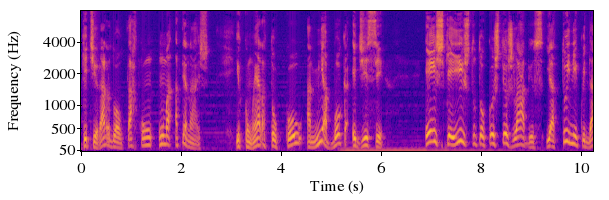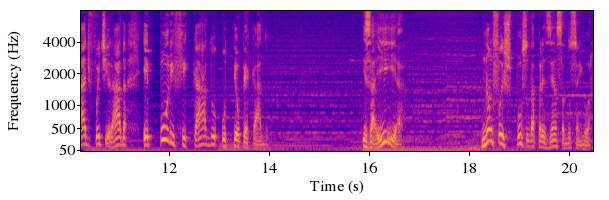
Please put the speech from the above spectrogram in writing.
que tirara do altar com uma atenaz. E com ela tocou a minha boca e disse: Eis que isto tocou os teus lábios, e a tua iniquidade foi tirada, e purificado o teu pecado. Isaías não foi expulso da presença do Senhor.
